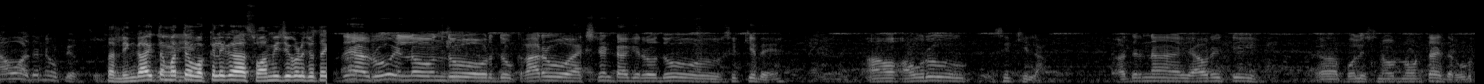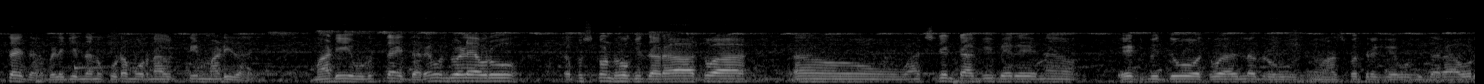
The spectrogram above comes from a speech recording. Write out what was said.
ನಾವು ಅದನ್ನೇ ಉಪಯೋಗಿಸ್ತೀವಿ. ಸರ್ ಲಿಂಗಾಯತ ಮತ್ತೆ ಒಕ್ಕಲಿಗ ಸ್ವಾಮೀಜಿಗಳ ಜೊತೆ ಅದೇ ಅವರು ಎಲ್ಲೋ ಒಂದು ಅವ್ರದ್ದು ಕಾರು ಆಕ್ಸಿಡೆಂಟ್ ಆಗಿರೋದು ಸಿಕ್ಕಿದೆ. ಅವರು ಸಿಕ್ಕಿಲ್ಲ. ಅದನ್ನು ಯಾವ ರೀತಿ ಪೊಲೀಸ್ನವ್ರು ನೋಡ್ತಾ ಇದ್ದಾರೆ, ಹುಡುಕ್ತಾ ಇದ್ದಾರೆ. ಬೆಳಗ್ಗಿಂದನೂ ಕೂಡ ಮೂರ್ನಾಲ್ಕು ಟೀಮ್ ಮಾಡಿದ್ದಾರೆ. ಮಾಡಿ ಹುಡುಕ್ತಾ ಇದ್ದಾರೆ. ಒಂದು ವೇಳೆ ಅವರು ತಪ್ಪಿಸ್ಕೊಂಡು ಹೋಗಿದ್ದಾರಾ ಅಥವಾ ಆಕ್ಸಿಡೆಂಟ್ ಆಗಿ ಬೇರೆ ಏಟ್ ಬಿದ್ದು ಅಥವಾ ಎಲ್ಲಾದರೂ ಆಸ್ಪತ್ರೆಗೆ ಹೋಗಿದ್ದಾರಾ? ಅವ್ರ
